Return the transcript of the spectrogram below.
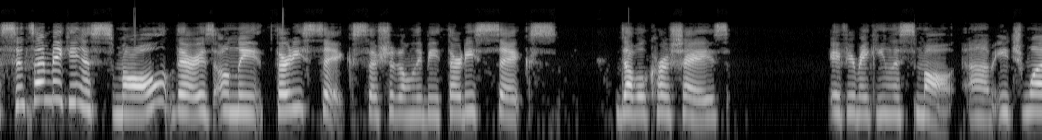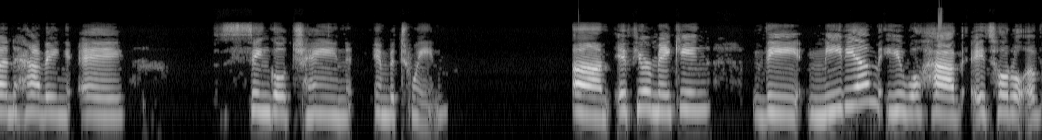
since I'm making a small, there is only 36. There should only be 36 double crochets if you're making this small. Um, each one having a single chain in between. Um, if you're making the medium, you will have a total of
